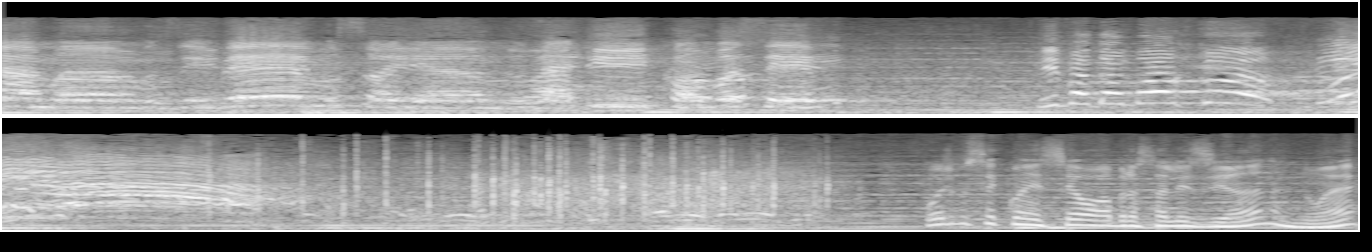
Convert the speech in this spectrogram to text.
Amamos, vivemos, sonhando aqui com você. Viva Dom Bosco! Viva! Hoje você conheceu a obra salesiana, não é?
